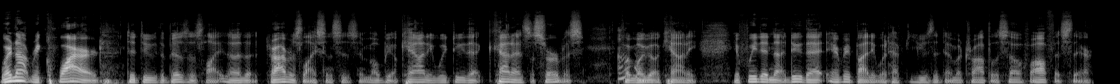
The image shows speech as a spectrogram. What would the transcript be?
We're not required to do the business li- uh, the driver's licenses in Mobile County. We do that kind of as a service Oh. for Mobile County. If we did not do that, everybody would have to use the Demetropolis self office there,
